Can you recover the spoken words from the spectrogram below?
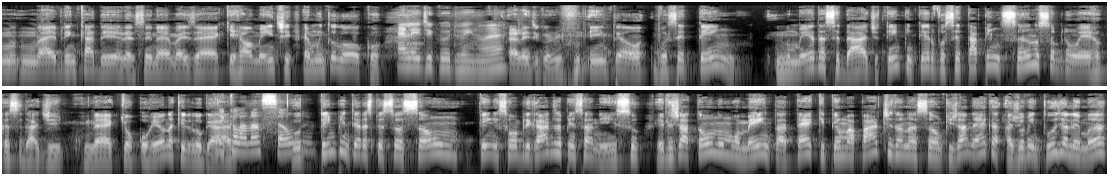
não é brincadeira, assim, né? Mas é que realmente é muito louco. É Lady Goodwin, não é? Além de Goodwin. Então, você tem no meio da cidade, o tempo inteiro você tá pensando sobre um erro que a cidade, né, que ocorreu naquele lugar. reclamação, O né? tempo inteiro as pessoas são, tem, são obrigadas a pensar nisso. Eles já estão num momento até que tem uma parte da nação que já nega. A juventude alemã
